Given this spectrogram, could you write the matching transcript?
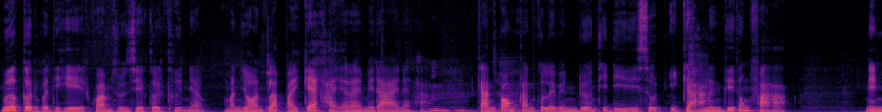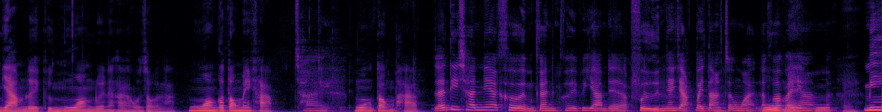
เมื่อเกิดอุบัติเหตุความสูญเสียเกิดขึ้นเนี่ยมันย้อนกลับไปแก้ไขอะไรไม่ได้นะคะอืมการป้องกันก็เลยเป็นเรื่องที่ดีที่สุดอีกอย่างค่ะหนึ่งที่ต้องฝาก เน้นย้ำเลยคือง่วงด้วยนะคะคุณสวรักษ์ง่วงก็ต้องไม่ขับ ใช่ ง่วงต้องพัก และดิฉันเนี่ยเคยเหมือนกันเคยพยายามจะแบบฝืนเนี่ยอยากไปต่างจังหวัดแล้ววูก็บไหมพยายามวูบไหมมี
